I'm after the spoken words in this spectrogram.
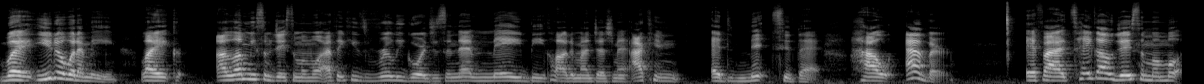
but you know what I mean. Like I love me some Jason Momoa. I think he's really gorgeous, and that may be clouding my judgment. I can admit to that. However, if I take out Jason Momoa,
